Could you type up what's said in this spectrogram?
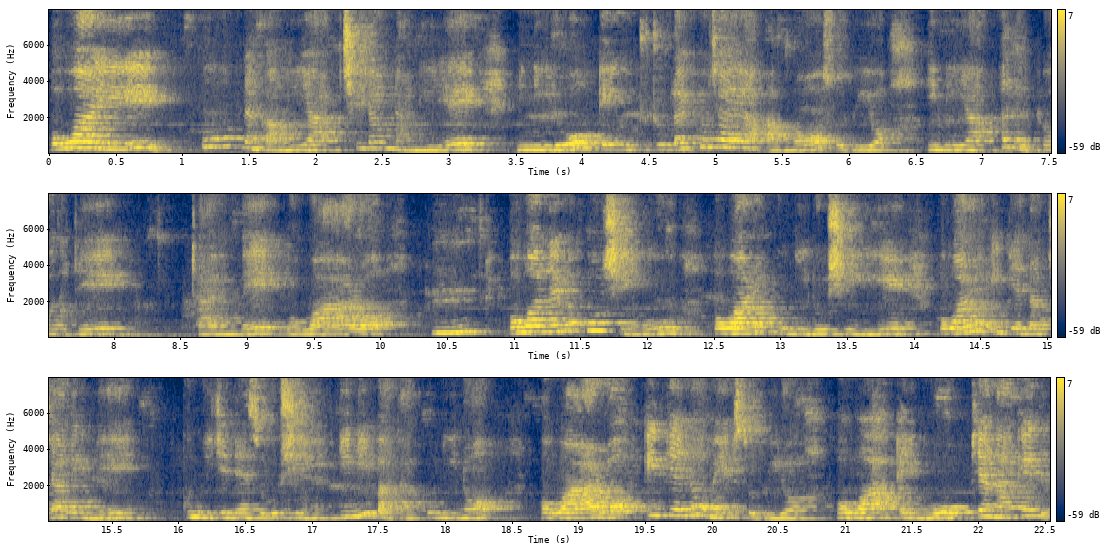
ဘဝရေဦး နှစ်ကောင်ကြီးကခြေထောက်နာနေတယ်နီနီတို့အိမ်ကိုတူတူလိုက်ပို့ကြရအောင်နော်ဆိုပြီးတော့နီနီကအဲ့လိုပြောတဲ့ဒါပေမဲ့ဘဝကတော့ဟွန်းဘဝလည်းမပို့ရှင်ဘူးဘဝတော့ကူညီလို့ရှိရင်ဘဝတော့အိမ်ပြန်တော့ကြလိမ့်မယ်ကူညီခြင်းနဲ့ဆိုလို့ရှိရင်ဒီနေ့ပါတာကူညီနော်ဘဝကတော့အိမ်ပြန်တော့မယ်ဆိုပြီးတော့ဘဝအိမ်ကိုပြန်လာခဲ့တဲ့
